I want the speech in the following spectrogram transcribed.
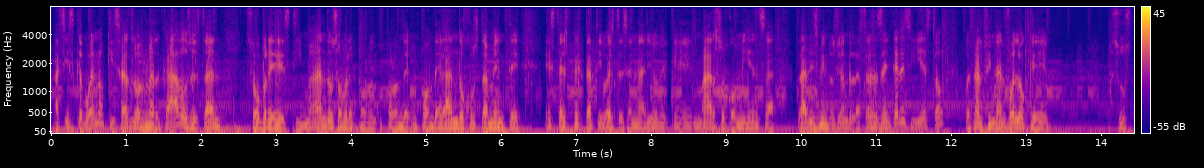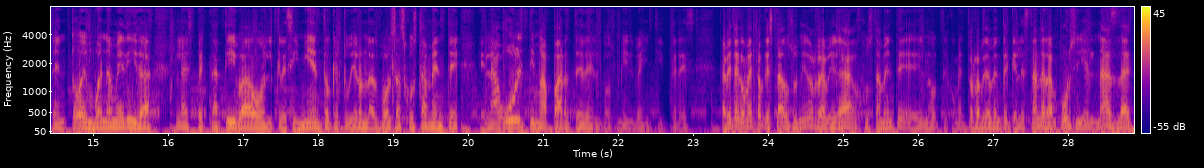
Así es que bueno, quizás los mercados están sobreestimando, sobreponderando justamente esta expectativa, este escenario de que en marzo comienza la disminución de las tasas de interés y esto pues al final fue lo que sustentó en buena medida la expectativa o el crecimiento que tuvieron las bolsas justamente en la última parte del 2023. También te comento que Estados Unidos reabrirá justamente, eh, no, te comento rápidamente que el Standard Poor's y el Nasdaq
